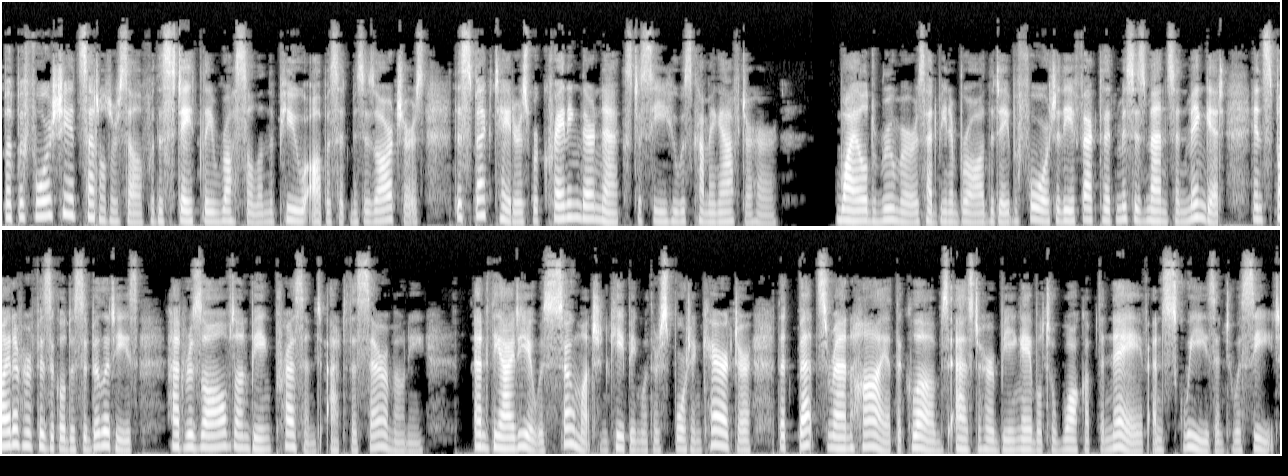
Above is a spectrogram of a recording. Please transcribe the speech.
but before she had settled herself with a stately rustle in the pew opposite Mrs. Archer's the spectators were craning their necks to see who was coming after her. Wild rumors had been abroad the day before to the effect that Mrs. Manson Mingott, in spite of her physical disabilities, had resolved on being present at the ceremony; and the idea was so much in keeping with her sporting character that bets ran high at the clubs as to her being able to walk up the nave and squeeze into a seat.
